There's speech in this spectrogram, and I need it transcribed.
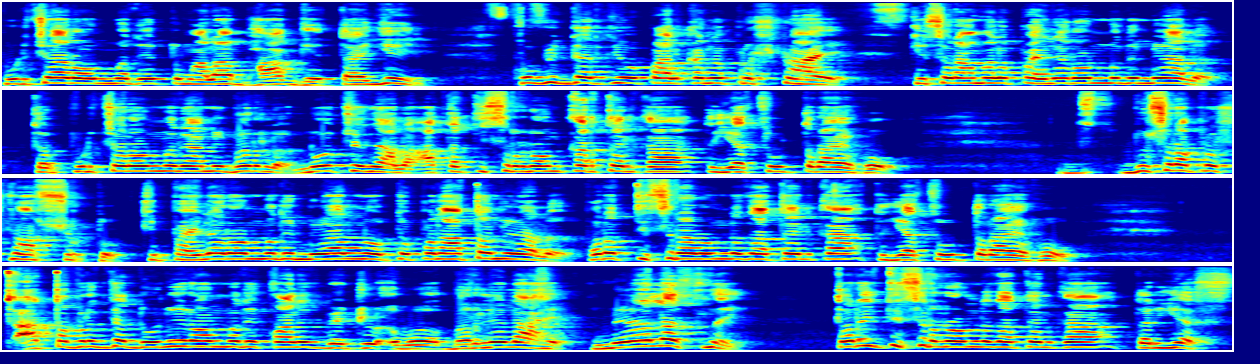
पुढच्या राऊंडमध्ये तुम्हाला भाग घेता येईल. खूप विद्यार्थी व पालकांना प्रश्न आहे की सर आम्हाला पहिल्या राऊंडमध्ये मिळालं तर पुढच्या राऊंडमध्ये आम्ही भरलं नो चेंज आलं आता तिसरं राऊंड करता येईल का? तर याचं उत्तर आहे हो. दुसरा प्रश्न असू शकतो की पहिल्या राऊंडमध्ये मिळालं नव्हतं पण आता मिळालं. परत तिसऱ्या राऊंडला जाता येईल का? तर याचं उत्तर आहे हो. आतापर्यंत दोन्ही राऊंडमध्ये कॉलेज भेटलं व- भरलेलं आहे मिळालंच नाही तरी तिसऱ्या राऊंडला जाता येईल का? तर यस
